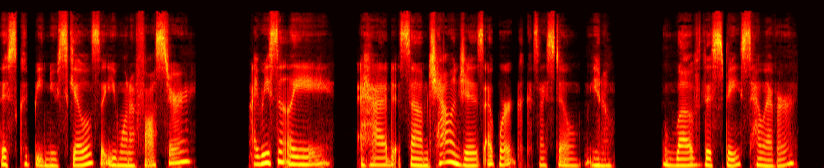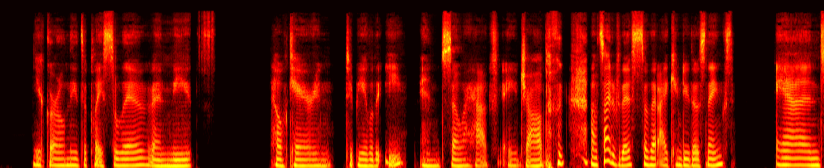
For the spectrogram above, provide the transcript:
this could be new skills that you want to foster. I recently had some challenges at work because I still, you know, love this space. However, your girl needs a place to live and needs healthcare and to be able to eat. And so I have a job outside of this so that I can do those things. And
